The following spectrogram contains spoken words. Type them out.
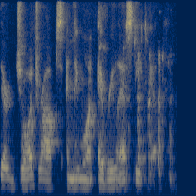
their jaw drops and they want every last detail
